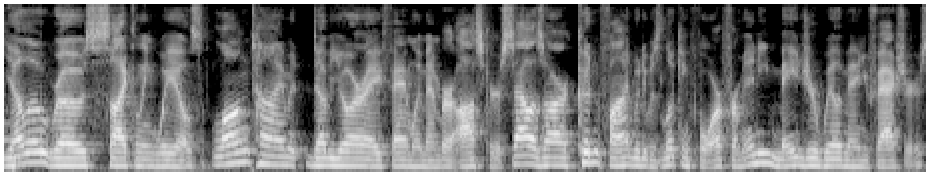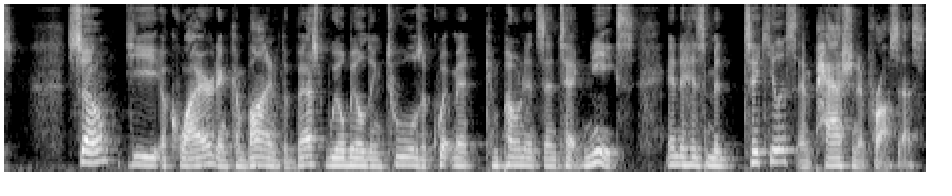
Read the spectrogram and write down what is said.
Yellow Rose Cycling Wheels. Longtime WRA family member Oscar Salazar couldn't find what he was looking for from any major wheel manufacturers. So he acquired and combined the best wheel building tools, equipment, components, and techniques into his meticulous and passionate process.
